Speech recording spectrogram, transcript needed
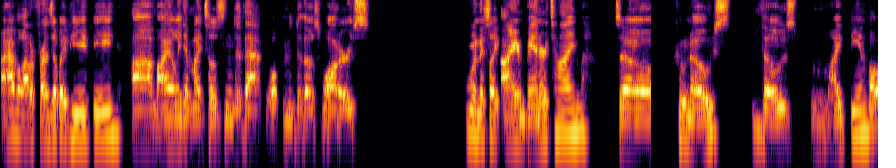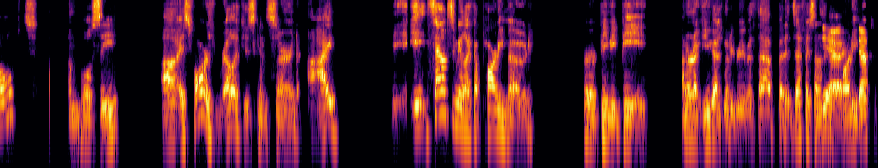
I have a lot of friends that play PvP. Um, I only dip my toes into that into those waters when it's like Iron Banner time. So who knows? Those might be involved. Um, we'll see. Uh, as far as Relic is concerned, I it it sounds to me like a party mode for PvP. I don't know if you guys would agree with that, but it definitely sounds like yeah, a party. definitely,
